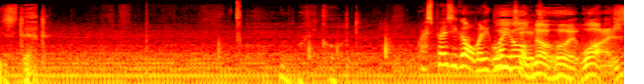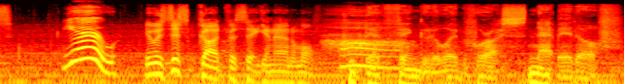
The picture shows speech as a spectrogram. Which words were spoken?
he's dead. Oh my god. I suppose he got what he wanted. We all know who it was. You! It was this godforsaken animal. Put that finger away before I snap it off.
